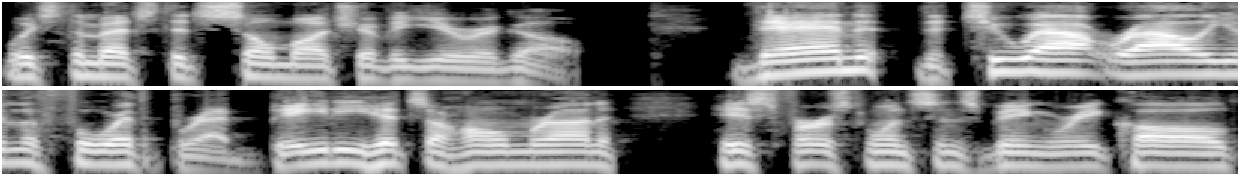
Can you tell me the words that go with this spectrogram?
which the Mets did so much of a year ago. Then the two out rally in the fourth. Brett Baty hits a home run, his first one since being recalled.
